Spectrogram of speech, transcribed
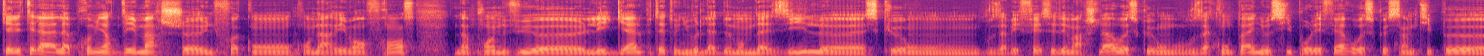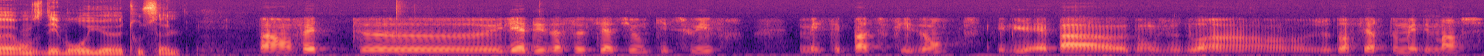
Quelle était la, première démarche euh, une fois qu'on arrive en France, d'un point de vue euh, légal, peut-être au niveau de la demande d'asile euh, Est-ce que vous avez fait ces démarches-là ou est-ce qu'on vous accompagne aussi pour les faire ou est-ce que c'est un petit peu on se débrouille tout seul? Bah, en fait, il y a des associations qui suivent, mais c'est pas suffisant. Il y a pas, donc je dois, je dois faire toutes mes démarches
